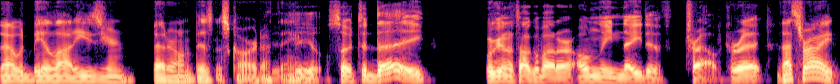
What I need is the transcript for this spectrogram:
That would be a lot easier and better on a business card, I think. Deal. So today we're going to talk about our only native trout, correct? That's right.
